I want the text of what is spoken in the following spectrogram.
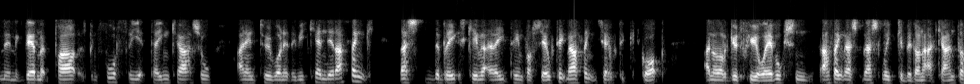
McDiarmid Park. It's been four three at Tynecastle, and then two one at the weekend. There, I think this the breaks came at the right time for Celtic, and I think Celtic could go up another good few levels. And I think this this league could be done at a canter.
